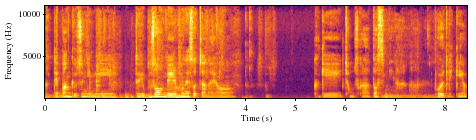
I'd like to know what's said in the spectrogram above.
그 대빵 교수님이 되게 무서운 메일 보냈었잖아요. 그게 점수가 떴습니다. 보여드릴게요.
